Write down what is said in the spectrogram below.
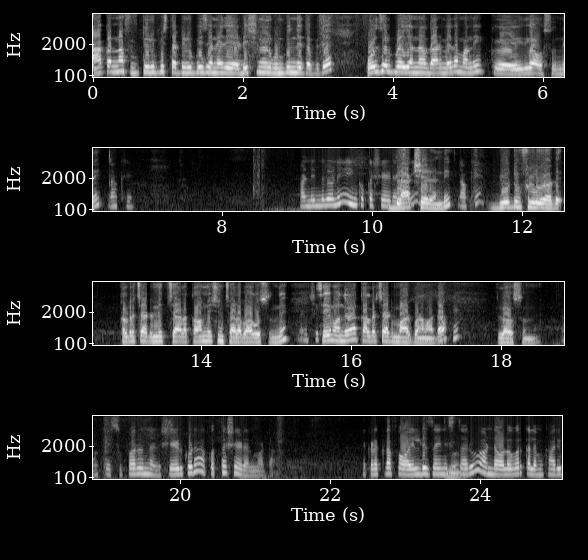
నాకన్నా ఫిఫ్టీ రూపీస్ థర్టీ రూపీస్ అనేది అడిషనల్ ఉంటుందే తప్పితే హోల్సేల్ ప్రైస్ అన్న దాని మీద మనది క- ఇదిగా వస్తుంది. ఓకే. అండ్ ఇందులోనే ఇంకొక షేడ్ బ్లాక్ షేడ్ అండి. ఓకే. బ్యూటిఫుల్ అదే కలర్ చార్ట్ అనేది చాలా కాంబినేషన్ చాలా బాగా వస్తుంది. సేమ్ అందులో కలర్ చార్ట్ మార్పు అనమాట ఇలా వస్తుంది. ఓకే సూపర్ ఉందండి. షేడ్ కూడా కొత్త షేడ్ అన్నమాట. ఎక్కడెక్కడ ఫాయిల్ డిజైన్ ఇస్తారు and all over Kalamkari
